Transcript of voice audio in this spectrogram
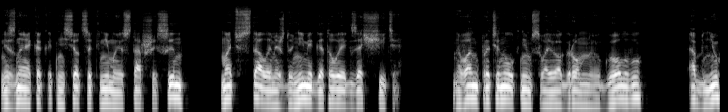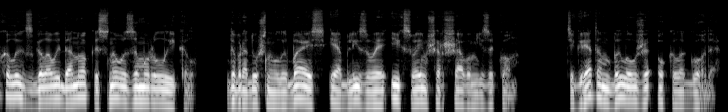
Не зная, как отнесется к ним ее старший сын, мать встала между ними, готовая к защите. Но Ван протянул к ним свою огромную голову, обнюхал их с головы до ног и снова замурлыкал, добродушно улыбаясь и облизывая их своим шершавым языком. Тигрятам было уже около года.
